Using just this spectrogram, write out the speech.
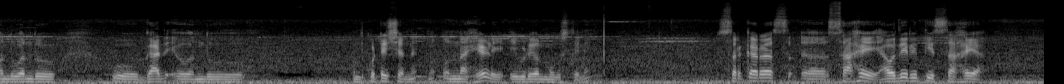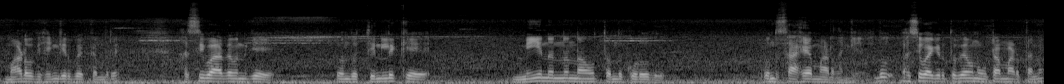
ಒಂದು ಒಂದು ಗಾದೆ, ಒಂದು ಒಂದು ಕೊಟೇಶನ್ ಅನ್ನು ಹೇಳಿ ಈ ವಿಡಿಯೋನ ಮುಗಿಸ್ತೀನಿ. ಸರ್ಕಾರ ಸಹಾಯ, ಯಾವುದೇ ರೀತಿ ಸಹಾಯ ಮಾಡೋದು ಹೆಂಗಿರಬೇಕಂದ್ರೆ ಹಸಿವಾದವನಿಗೆ ಒಂದು ತಿನ್ನಲಿಕ್ಕೆ ಮೀನನ್ನು ನಾವು ತಂದು ಕೊಡೋದು ಒಂದು ಸಹಾಯ ಮಾಡ್ದಂಗೆ. ಅದು ಹಸಿವಾಗಿರ್ತದೆ, ಅವನು ಊಟ ಮಾಡ್ತಾನೆ.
